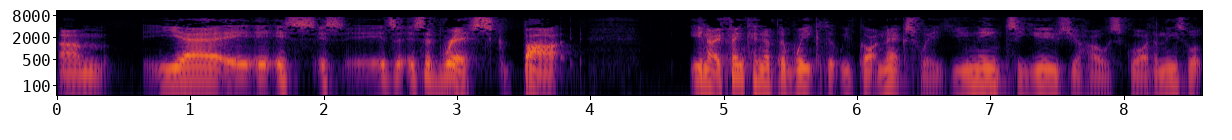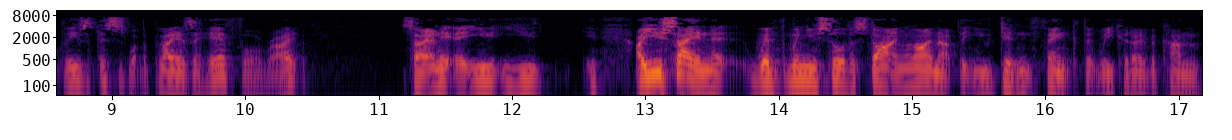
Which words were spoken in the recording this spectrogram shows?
Um, yeah, it, it's, it's, it's, it's a risk, but, you know, thinking of the week that we've got next week, you need to use your whole squad. And these what, these, this is what the players are here for, right? So, and it, you, you, are you saying that with, when you saw the starting lineup that you didn't think that we could overcome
